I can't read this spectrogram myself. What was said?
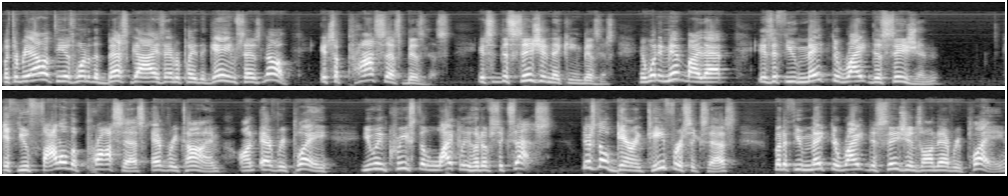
But the reality is, one of the best guys that ever played the game says, no, it's a process business. It's a decision making business. And what he meant by that is if you make the right decision, if you follow the process every time on every play, you increase the likelihood of success. There's no guarantee for success, but if you make the right decisions on every play,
